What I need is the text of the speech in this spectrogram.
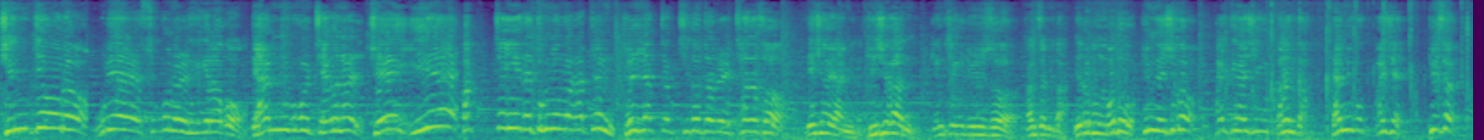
진정으로 우리의 수군을 해결하고 대한민국을 재건할 제2의 박정희 대통령과 같은 전략적 지도자를 찾아서 내셔야 합니다. 긴 시간 경청해 주셔서 감사합니다. 여러분 모두 힘내시고 파이팅 하시기 바랍니다. 대한민국 만세 필승!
